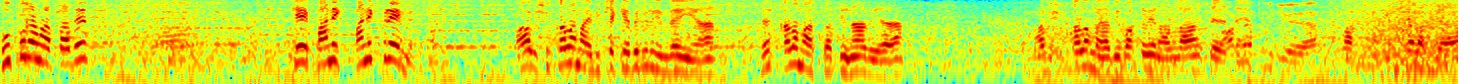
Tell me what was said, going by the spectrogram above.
Hupura mı atladı? Şey panik, panik birey mi? Abi şu kalamayı bir çekebilir miyim ben ya? Ben kalama hastasıyım abi ya. Abi şu kalamaya bir bakıverin Allah'ını seversen. Abi nasıl gidiyor ya? Bak gidişe bak ya.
